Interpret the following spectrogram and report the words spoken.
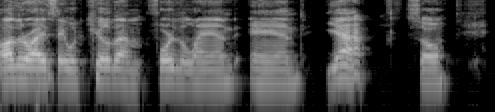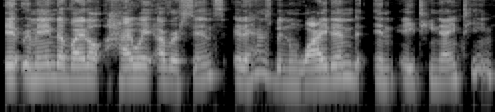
Otherwise, they would kill them for the land. And yeah, so it remained a vital highway ever since. It has been widened in 1819.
